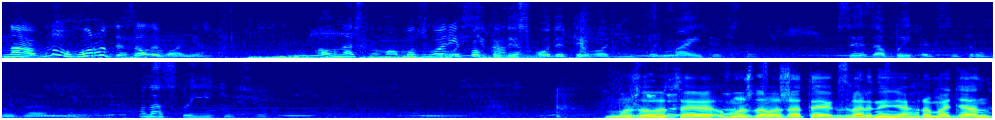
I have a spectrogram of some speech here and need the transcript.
на ну, городи заливає. А у нас нема У дворі можливості поки куди нема. сходити в воді, розумієте все? Все забите, всі труби за ну, Вона стоїть і все. Можливо, Тобто, це а- можна вважати як звернення громадян.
